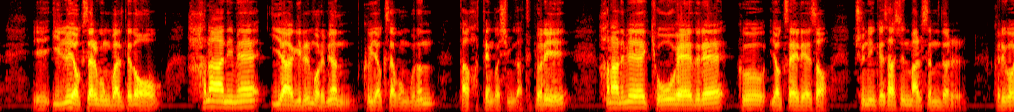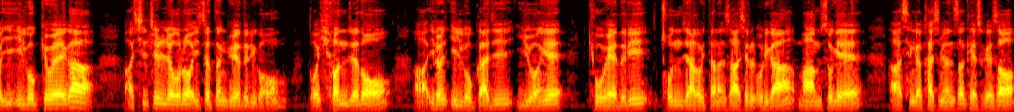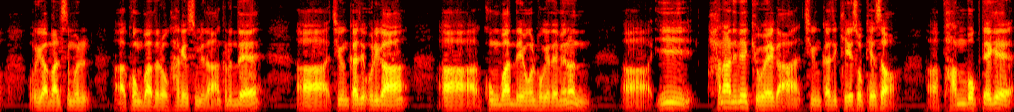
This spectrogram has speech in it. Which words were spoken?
인류 역사를 공부할 때도 하나님의 이야기를 모르면 그 역사 공부는 다 헛된 것입니다. 특별히 하나님의 교회들의 그 역사에 대해서 주님께서 하신 말씀들 그리고 이 일곱 교회가 아, 실질적으로 있었던 교회들이고 또 현재도 아, 이런 일곱 가지 유형의 교회들이 존재하고 있다는 사실을 우리가 마음속에 아, 생각하시면서 계속해서 우리가 말씀을 공부하도록 하겠습니다. 그런데 지금까지 우리가 공부한 내용을 보게 되면은 이 하나님의 교회가 지금까지 계속해서 반복되게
